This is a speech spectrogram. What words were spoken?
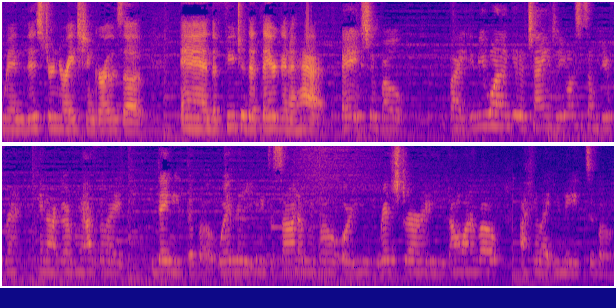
when this generation grows up and the future that they're going to have. They should vote. Like if you want to get a change or you want to see something different in our government, I feel like they need to vote. Whether you need to sign up and vote or you register already, you don't want to vote, I feel like you need to vote.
